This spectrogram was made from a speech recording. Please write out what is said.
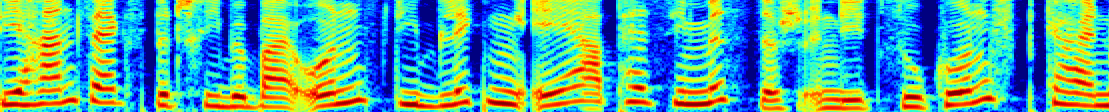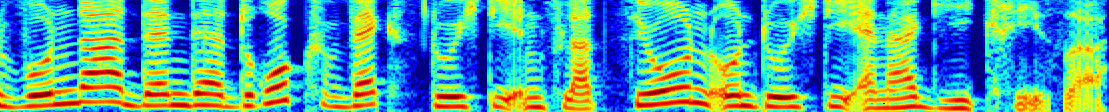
Die Handwerksbetriebe bei uns, die blicken eher pessimistisch in die Zukunft. Kein Wunder, denn der Druck wächst durch die Inflation und durch die Energiekrise.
